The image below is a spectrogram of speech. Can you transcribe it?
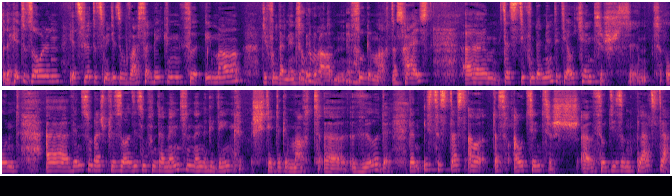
oder hätte sollen. Jetzt wird es mit diesem Wasserbecken für immer die Fundamente zugemacht. begraben, ja. zugemacht. Das heißt, ähm, dass die Fundamente, die authentisch sind. Und äh, wenn zum Beispiel so diesen Fundamenten eine Gedenkstätte gemacht äh, würde, dann ist es das, das authentisch äh, für diesen Platz der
